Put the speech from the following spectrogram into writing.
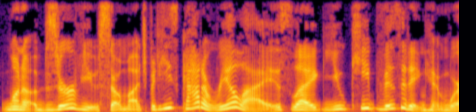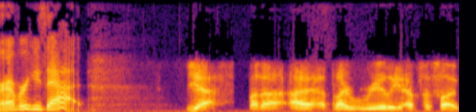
want to observe you so much but he's got to realize like you keep visiting him wherever he's at yes but uh, i but i really emphasize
